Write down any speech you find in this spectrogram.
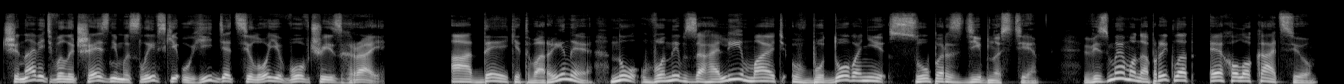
чи навіть величезні мисливські угіддя цілої вовчої зграї. А деякі тварини, ну, вони взагалі мають вбудовані суперздібності. Візьмемо, наприклад, ехолокацію,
